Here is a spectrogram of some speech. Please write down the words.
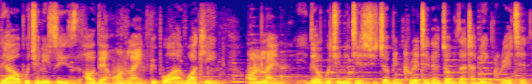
there are opportunities out there online. People are working online. The opportunities which have been created the jobs that are being created.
